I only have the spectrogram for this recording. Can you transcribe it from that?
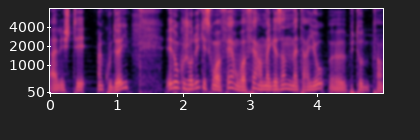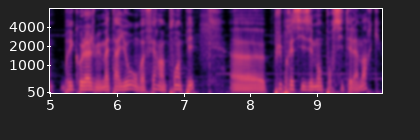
à aller jeter un coup d'œil. Et donc aujourd'hui, qu'est-ce qu'on va faire? On va faire un magasin de matériaux, euh, plutôt, enfin bricolage mais matériaux. On va faire un point P, euh, plus précisément pour citer la marque.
